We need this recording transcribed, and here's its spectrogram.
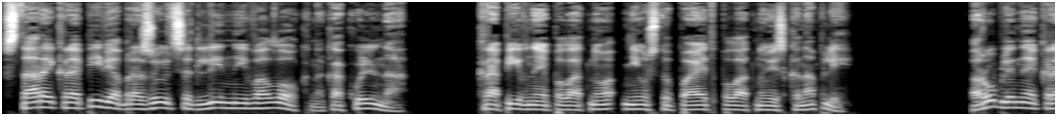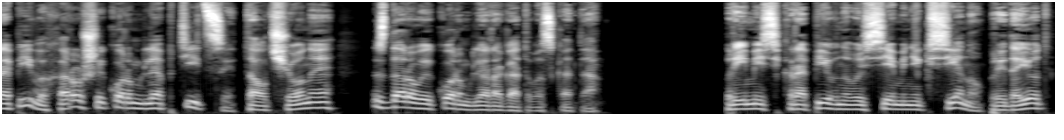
В старой крапиве образуются длинные волокна, как у льна. Крапивное полотно не уступает полотну из конопли. Рубленная крапива – хороший корм для птицы, толченая – здоровый корм для рогатого скота. Примесь крапивного семени к сену придает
